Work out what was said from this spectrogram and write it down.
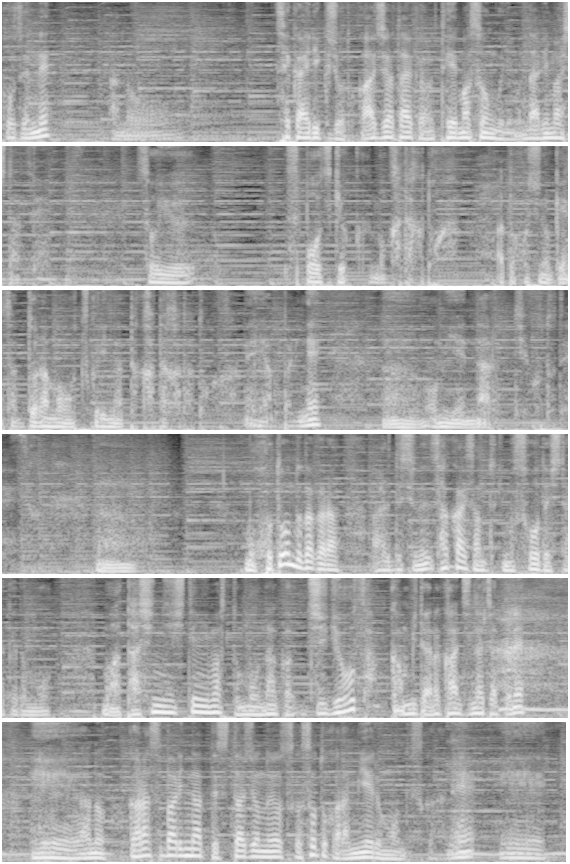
当然ねあの世界陸上とかアジア大会のテーマソングにもなりましたんでそういうスポーツ局の方とかあと星野源さんドラマをお作りになった方々とかがねやっぱりね、うん、お見えになるっていうことで、うん、もうほとんどだからあれですよね酒井さんの時もそうでしたけども、まあ、私にしてみますともうなんか授業参観みたいな感じになっちゃってね、えーあのガラス張りになってスタジオの様子が外から見えるもんですからね、えー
